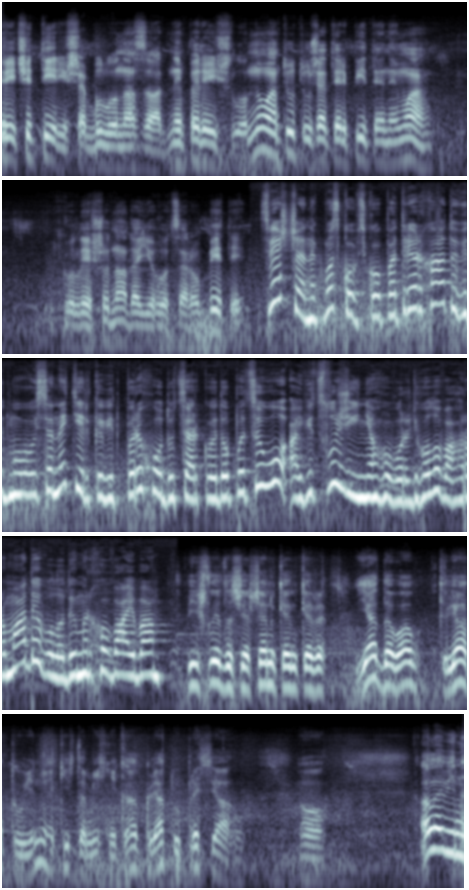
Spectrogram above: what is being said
3-4 ще було назад. Не перейшло. Ну а тут уже терпіти нема, коли що треба його це робити. Священик московського патріархату відмовився не тільки від переходу церкви до ПЦУ, а й від служіння, говорить голова громади Володимир Ховайба. Підійшли до священника, він каже, я давав клятву, ну якісь там їхні клятву присягу. О. Але він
